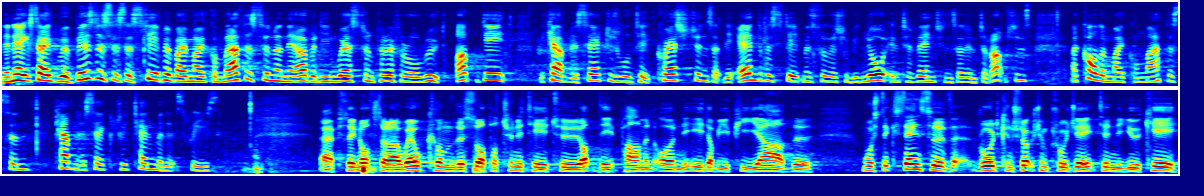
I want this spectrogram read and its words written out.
The next item of business is a statement by Michael Matheson on the Aberdeen Western Peripheral Route update. The Cabinet Secretary will take questions at the end of his statement, so there should be no interventions or interruptions. I call on Michael Matheson. Cabinet Secretary, 10 minutes, please. Uh, President Officer, I welcome this opportunity to update Parliament on the AWPR, the most extensive road construction project in the UK.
